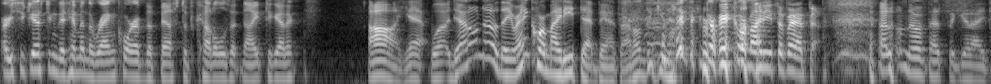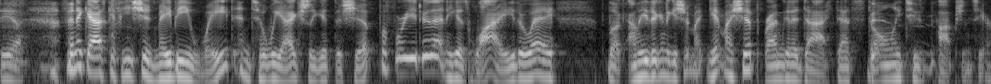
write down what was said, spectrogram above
Are you suggesting that him and the Rancor have the best of cuddles at night together? Oh yeah. Well, I don't know. The Rancor might eat that bantha. I don't think you. I think the Rancor might eat the bantha. I don't know if that's a good idea. Fennec asked if he should maybe wait until we actually get the ship before you do that, and he goes, "Why? Either way, look, I'm either going to get my, get my ship or I'm going to die. That's the only two options here.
